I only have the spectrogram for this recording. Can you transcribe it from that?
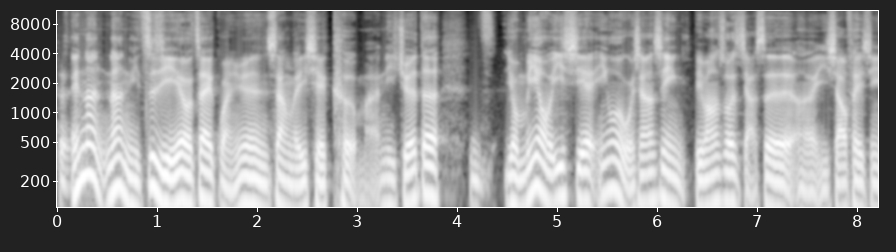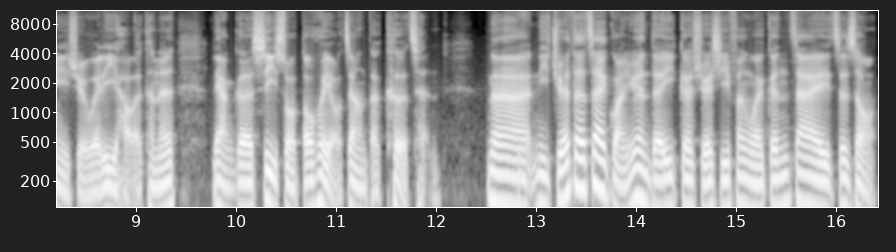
对，哎，那那你自己也有在管院上了一些课嘛？你觉得有没有一些？因为我相信，比方说，假设呃以消费心理学为例好了，可能两个系所都会有这样的课程。那你觉得在管院的一个学习氛围，跟在这种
